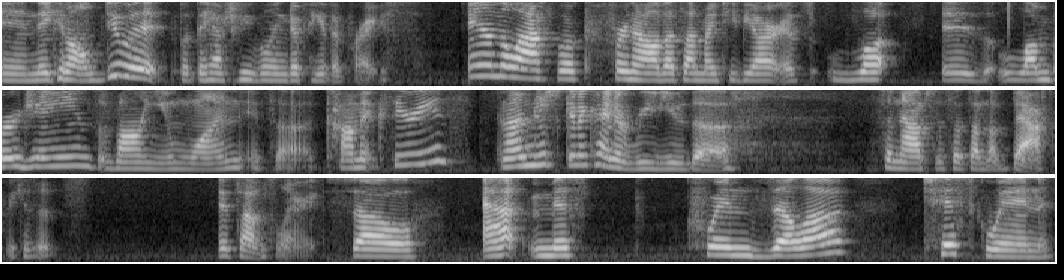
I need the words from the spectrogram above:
and they can all do it, but they have to be willing to pay the price. And the last book for now that's on my TBR is is Lumberjanes Volume 1. It's a comic series. And I'm just going to kind of read you the synopsis that's on the back because it's it sounds hilarious. So, at Miss Qiunzella, Thiskwin,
